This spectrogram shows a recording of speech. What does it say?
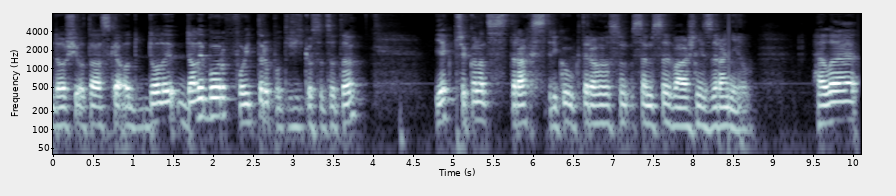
další otázka od Doli, Dalibor Feuter, potržítko SCT. Jak překonat strach z triku, u kterého jsem, jsem se vážně zranil? Hele,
